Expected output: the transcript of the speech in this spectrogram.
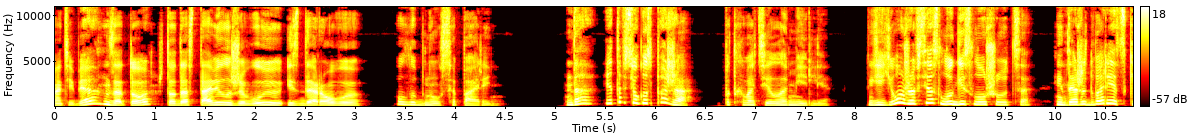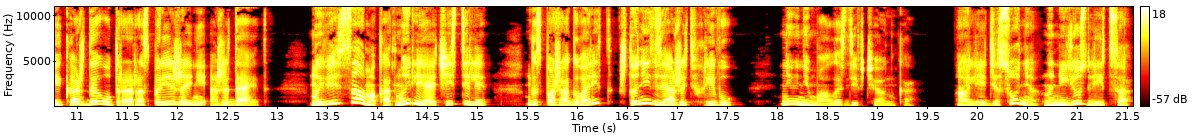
а тебя за то, что доставил живую и здоровую», — улыбнулся парень. «Да, это все госпожа», — подхватила Милли. «Ее уже все слуги слушаются, и даже дворецкий каждое утро распоряжений ожидает. Мы весь замок отмыли и очистили. Госпожа говорит, что нельзя жить в хлеву». Не унималась девчонка. А леди Соня на нее злится.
